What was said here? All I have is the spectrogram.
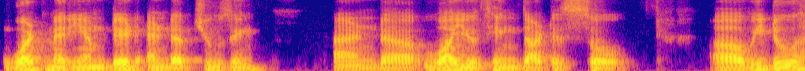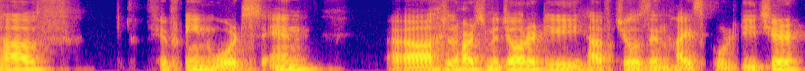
what Miriam did end up choosing and uh, why you think that is so? Uh, we do have 15 votes in. Uh, large majority have chosen high school teacher.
